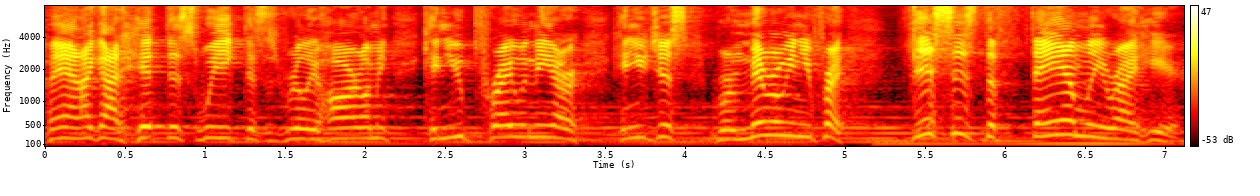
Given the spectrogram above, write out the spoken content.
man, I got hit this week. This is really hard on me. Can you pray with me? Or can you just remember when you pray? This is the family right here.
